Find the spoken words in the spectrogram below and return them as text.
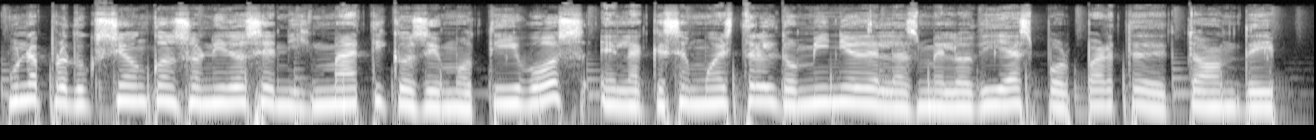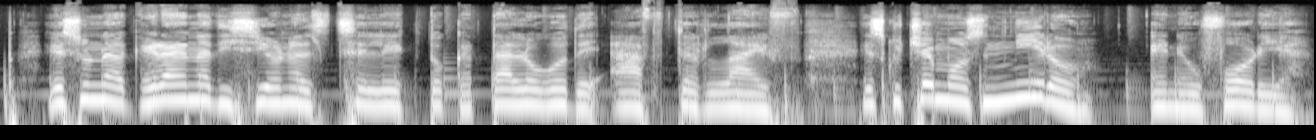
una producción con sonidos enigmáticos y emotivos en la que se muestra el dominio de las melodías por parte de Tom Deep. Es una gran adición al selecto catálogo de Afterlife. Escuchemos Nero en. Euforia.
